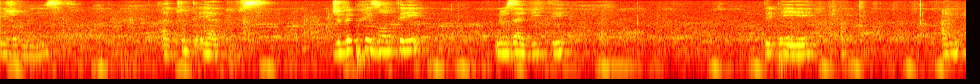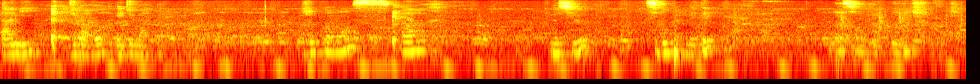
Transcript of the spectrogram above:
les journalistes, à toutes et à tous. Je vais présenter nos invités des pays amis du Maroc et du Maroc. Je commence par monsieur, si vous permettez. Vincent Jakubovic de Belgique.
